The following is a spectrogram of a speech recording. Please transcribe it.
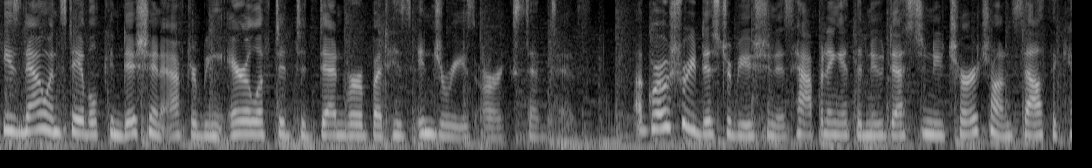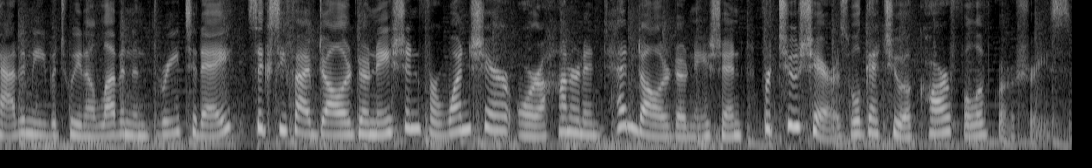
He's now in stable condition after being airlifted to Denver, but his injuries are extensive. A grocery distribution is happening at the new Destiny Church on South Academy between 11 and 3 today. $65 donation for one share or $110 donation for two shares will get you a car full of groceries.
